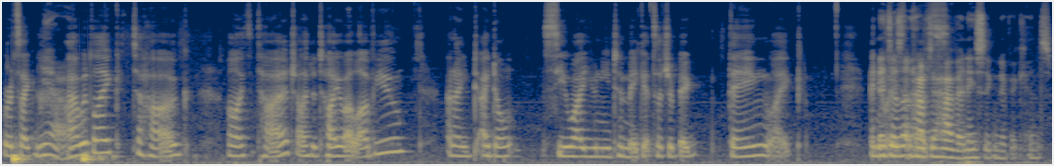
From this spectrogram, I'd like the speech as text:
where it's like, Yeah. I would like to hug, I like to touch, I like to tell you I love you, and I I don't see why you need to make it such a big thing. Like, it doesn't have to have any significance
